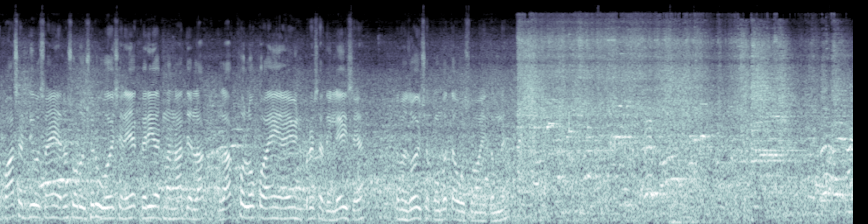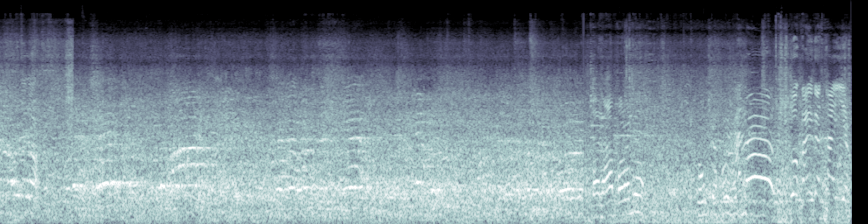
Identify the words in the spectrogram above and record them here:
ને પાસઠ દિવસ અહીંયા રસોડું શરૂ હોય છે ને એક કરિયરના નાતે લાખ લોકો અહીંયા આવીને પ્રસાદી લે છે. તમે જોઈ શકો, હું બતાવું છું અહીં તમને. તો કાયદા થાય એમ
